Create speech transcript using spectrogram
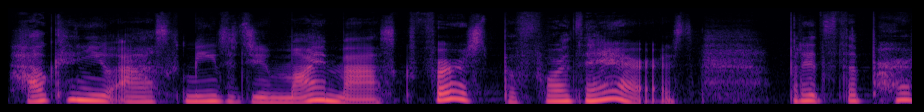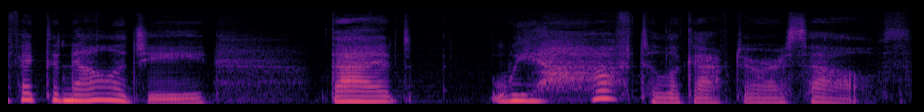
How can you ask me to do my mask first before theirs? But it's the perfect analogy that we have to look after ourselves.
